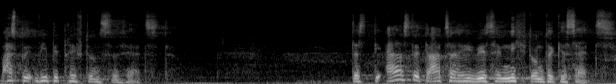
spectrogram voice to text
Was, wie betrifft uns das jetzt? Das, die erste Tatsache, wir sind nicht unter Gesetz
